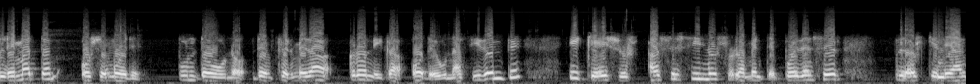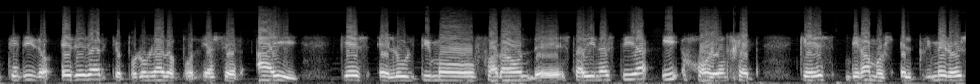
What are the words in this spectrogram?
le matan o se muere. Punto uno, de enfermedad crónica o de un accidente y que esos asesinos solamente pueden ser los que le han querido heredar, que por un lado podría ser ahí, que es el último faraón de esta dinastía, y Horenheb, que es, digamos, el primero, es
